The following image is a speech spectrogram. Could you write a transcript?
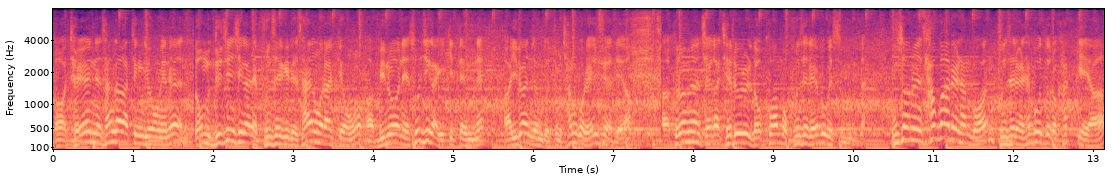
어, 되어 있는 상가 같은 경우에는 너무 늦은 시간에 분쇄기를 사용을 할 경우 어, 민원의 소지가 있기 때문에 어, 이러한 점도 좀 참고를 해주셔야 돼요. 어, 그러면 제가 재료를 넣고 한번 분쇄를 해보겠습니다. 우선은 사과를 한번 분쇄를 해보도록 할게요.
